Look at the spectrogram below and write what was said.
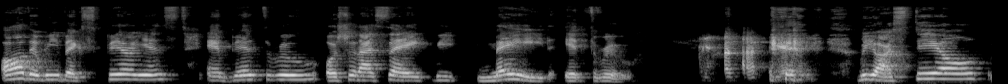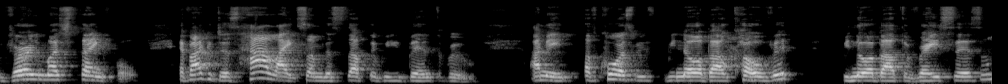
All that we've experienced and been through, or should I say, we made it through. we are still very much thankful. If I could just highlight some of the stuff that we've been through. I mean, of course, we, we know about COVID, we know about the racism,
